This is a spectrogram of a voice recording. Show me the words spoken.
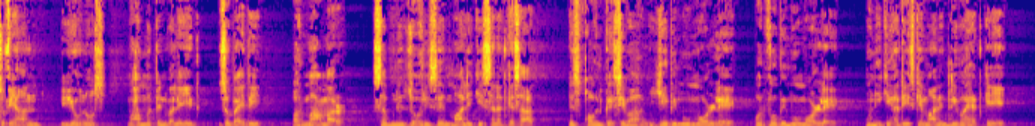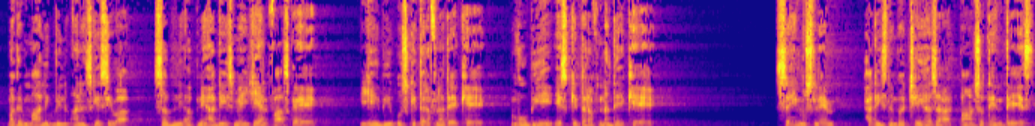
सुफियान, यूनुस, मोहम्मद बिन वलीद, जुबैदी और मामर सबने जोहरी से माली की सनत के साथ, इस कौल के सिवा ये भी मुँह मोड़ ले और वो भी मुँह मोड़ ले, उन्हीं की हदीस के मानद रिवायत की। मगर मालिक बिन अनस के सिवा सबने अपनी हदीस में ये अल्फाज कहे, ये भी उसकी तरफ़ न देखे, वो भी इसकी तरफ़ न देखे। सही मुस्लिम, हदीस नंबर छह हज़ार पाँच सौ तैतीस।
